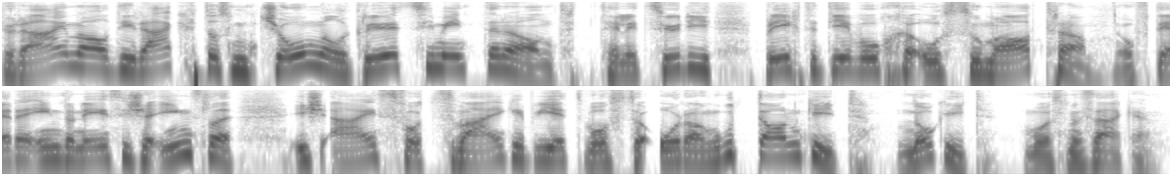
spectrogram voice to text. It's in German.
Für einmal direkt aus dem Dschungel. Grüezi miteinander. Tele Zürich berichtet diese Woche aus Sumatra. Auf dieser indonesischen Insel ist eines von zwei Gebieten, wo es den Orang-Utan gibt. Noch gibt, muss man sagen.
